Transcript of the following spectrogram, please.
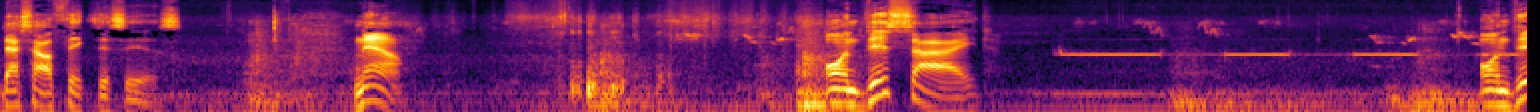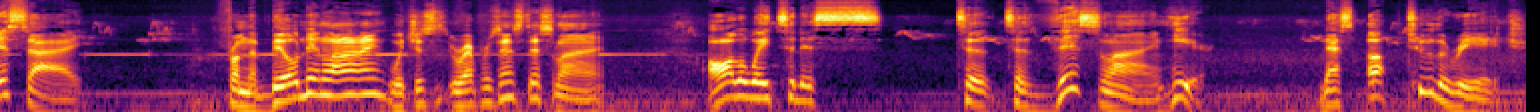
that's how thick this is. Now, on this side, on this side, from the building line, which is represents this line, all the way to this to, to this line here, that's up to the ridge,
